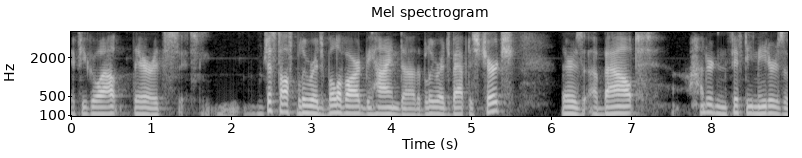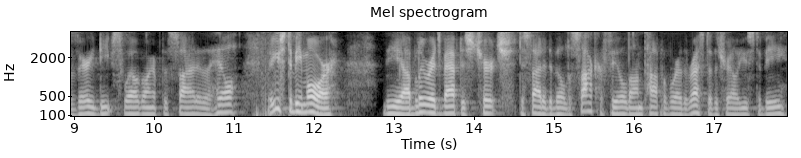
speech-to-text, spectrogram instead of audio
if you go out there, it's, it's just off Blue Ridge Boulevard behind uh, the Blue Ridge Baptist Church. There's about 150 meters of very deep swale going up the side of the hill. There used to be more, the uh, Blue Ridge Baptist Church decided to build a soccer field on top of where the rest of the trail used to be,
